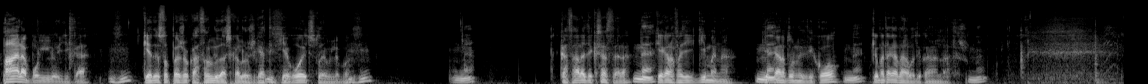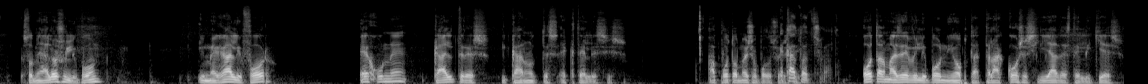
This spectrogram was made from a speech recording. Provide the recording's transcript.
πάρα πολύ λογικά, και δεν στο παίζω καθόλου δάσκαλος γιατί και εγώ έτσι το έβλεπα. Ναι. Καθαρά και εξάστερα. Ναι. Και έγραφα και κείμενα. Ναι. Και έκανα τον ειδικό. Ναι. Και μετά κατάλαβα ότι έκανα λάθος. Ναι. Στο μυαλό σου λοιπόν, οι μεγάλοι φορ έχουν καλύτερες ικανότητες εκτέλεσης από το μέσο ποδοσφαιριστή. 100%. Όταν μαζεύει λοιπόν η όπτα 300.000 τελικές,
